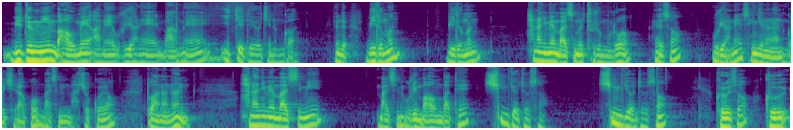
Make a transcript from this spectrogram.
믿음이 마음의 안에 우리 안에 마음에 있게 되어지는 것. 그런데 믿음은 믿음은 하나님의 말씀을 들음으로 해서 우리 안에 생기는 것이라고 말씀하셨고요. 또 하나는 하나님의 말씀이 말씀이 우리 마음밭에 심겨져서 심겨져서 그래서 그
